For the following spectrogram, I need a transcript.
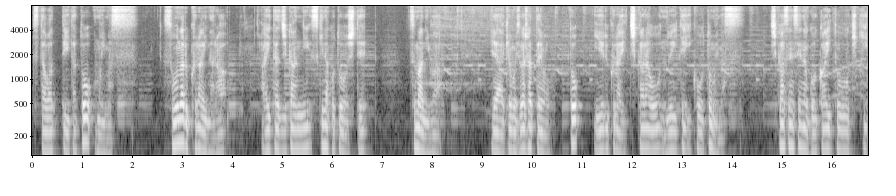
伝わっていたと思います。そうなるくらいなら空いた時間に好きなことをして妻には「いや今日も忙しかったよ」と言えるくらい力を抜いていこうと思います。鹿先生のご回答を聞き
